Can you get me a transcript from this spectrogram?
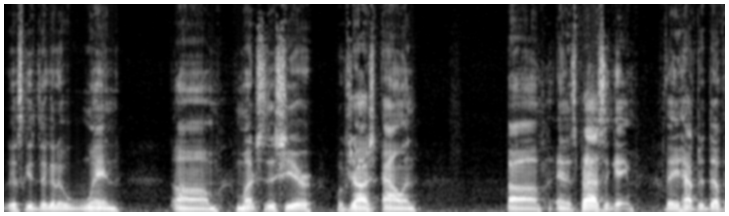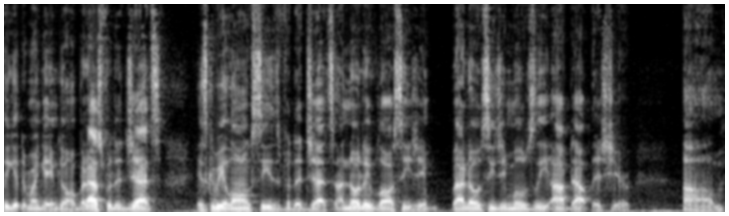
This they're going to win um, much this year with Josh Allen um, and his passing game. They have to definitely get the run game going. But as for the Jets, it's gonna be a long season for the Jets. I know they've lost CJ. I know CJ Mosley opt out this year. Um,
